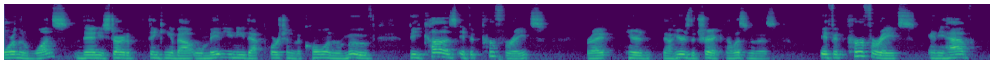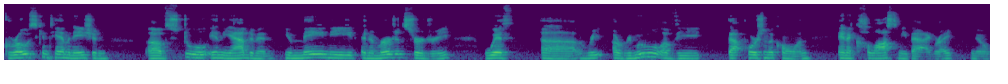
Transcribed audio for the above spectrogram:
more than once, then you start thinking about, well, maybe you need that portion of the colon removed because if it perforates, right? Here, now here's the trick. Now listen to this. If it perforates and you have gross contamination of stool in the abdomen, you may need an emergent surgery with uh, re a removal of the that portion of the colon and a colostomy bag, right? You know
